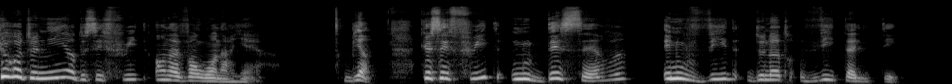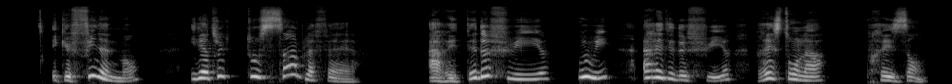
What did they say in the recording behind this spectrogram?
Que retenir de ces fuites en avant ou en arrière? Bien, que ces fuites nous desservent et nous vident de notre vitalité. Et que finalement, il y a un truc tout simple à faire. Arrêtez de fuir. Oui, oui, arrêtez de fuir. Restons là, présents.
